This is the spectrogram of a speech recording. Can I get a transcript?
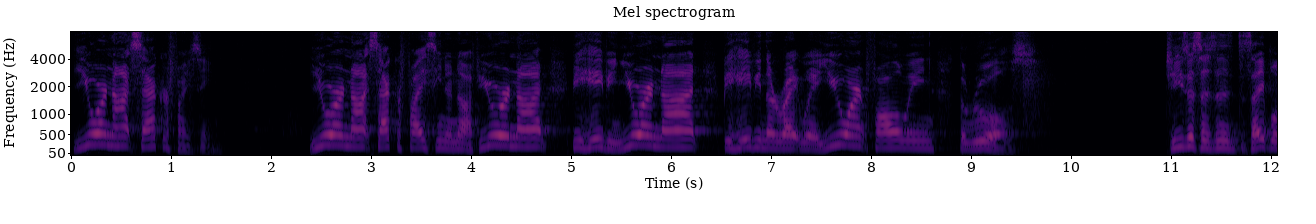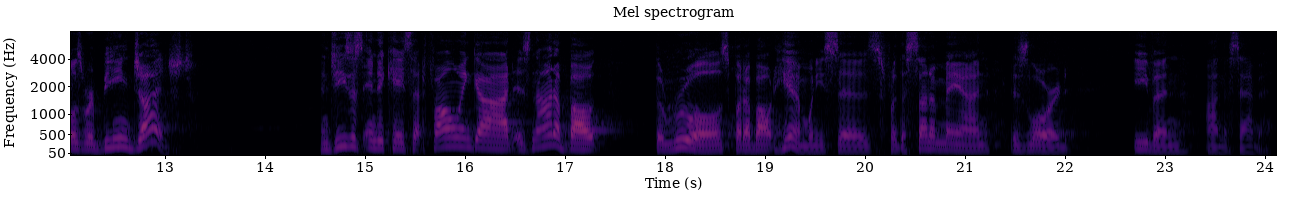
You are not sacrificing. You are not sacrificing enough. You are not behaving. You are not behaving the right way. You aren't following the rules. Jesus and his disciples were being judged. And Jesus indicates that following God is not about the rules, but about him when he says, For the Son of Man is Lord, even on the Sabbath.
